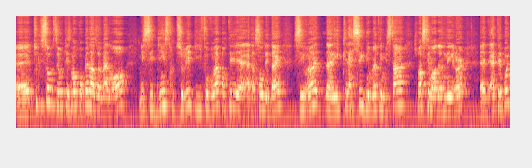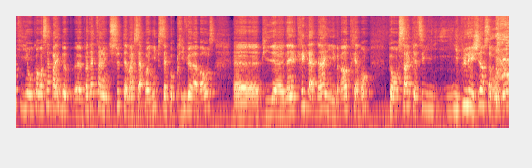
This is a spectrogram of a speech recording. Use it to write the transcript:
Euh, toute l'histoire se déroule quasiment complète dans un manoir, mais c'est bien structuré, puis il faut vraiment porter euh, attention aux détails. C'est vraiment dans les classiques des meurtres et mystères. Je pense qu'ils vont en devenir un. Euh, à tel point qu'ils ont commencé à parler de euh, peut-être faire une suite tellement que ça pogné, puis c'était pas prévu à la base. Puis Daniel Craig là-dedans, il est vraiment très bon. Puis on sent que il, il est plus léger dans ce rôle-là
